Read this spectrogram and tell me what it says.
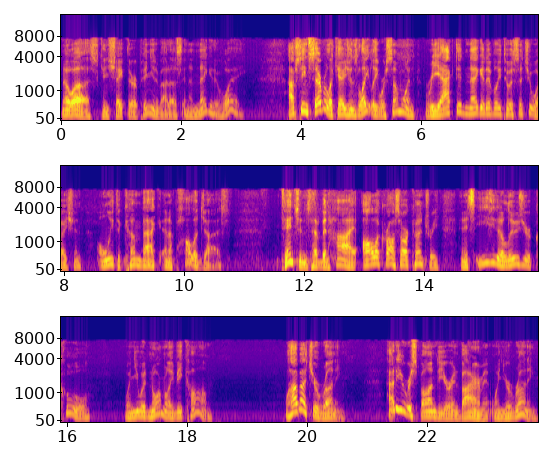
know us can shape their opinion about us in a negative way. I've seen several occasions lately where someone reacted negatively to a situation only to come back and apologize. Tensions have been high all across our country, and it's easy to lose your cool when you would normally be calm. Well, how about your running? How do you respond to your environment when you're running?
